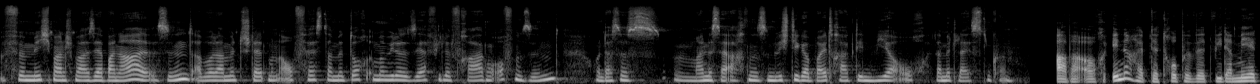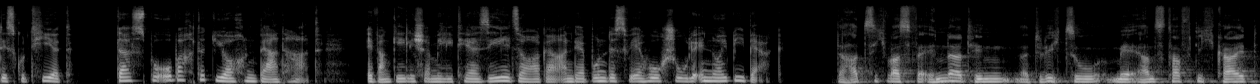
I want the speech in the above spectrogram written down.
für mich manchmal sehr banal sind, aber damit stellt man auch fest, damit doch immer wieder sehr viele Fragen offen sind. Und das ist meines Erachtens ein wichtiger Beitrag, den wir auch damit leisten können. Aber auch innerhalb der Truppe wird wieder mehr diskutiert. Das beobachtet Jochen Bernhard, evangelischer Militärseelsorger an der Bundeswehrhochschule in Neubiberg. Da hat sich was verändert hin natürlich zu mehr Ernsthaftigkeit,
